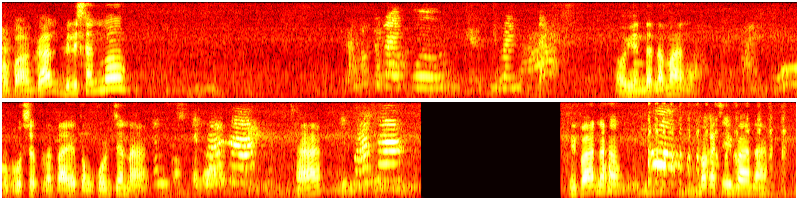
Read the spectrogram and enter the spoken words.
Mabagal? Bilisan mo. O, yan na naman. Nag-usap na tayo tungkol dyan, ha? Ivana! Ha? Ivana! Ivana? Bakit si Ivana? Ivana!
